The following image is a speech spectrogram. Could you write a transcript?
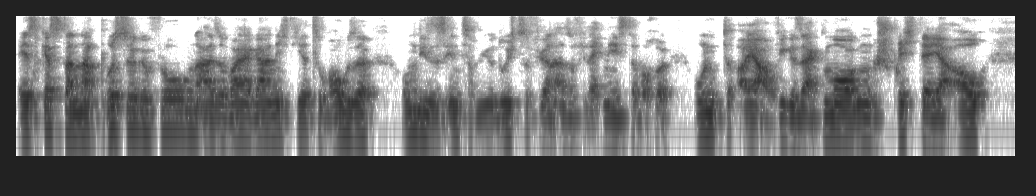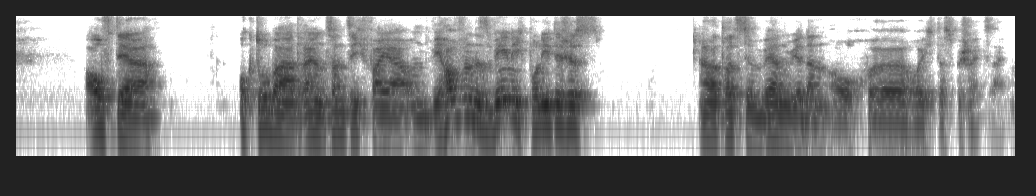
Er ist gestern nach Brüssel geflogen, also war er gar nicht hier zu Hause, um dieses Interview durchzuführen. Also vielleicht nächste Woche. Und ja, wie gesagt, morgen spricht er ja auch auf der Oktober 23 Feier. Und wir hoffen, es ist wenig politisches, aber trotzdem werden wir dann auch äh, euch das Bescheid sagen.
